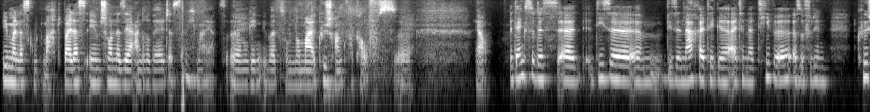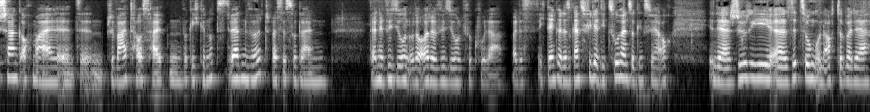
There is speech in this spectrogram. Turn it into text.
wie man das gut macht, weil das eben schon eine sehr andere Welt ist, sag ich mal jetzt, ähm, gegenüber zum normalen Kühlschrankverkaufs. Äh, ja. Denkst du, dass äh, diese, ähm, diese nachhaltige Alternative, also für den Kühlschrank auch mal äh, in Privathaushalten wirklich genutzt werden wird? Was ist so dein deine Vision oder eure Vision für Cola? Weil das, ich denke, dass ganz viele, die zuhören, so ging es mir ja auch in der Jury-Sitzung und auch bei der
